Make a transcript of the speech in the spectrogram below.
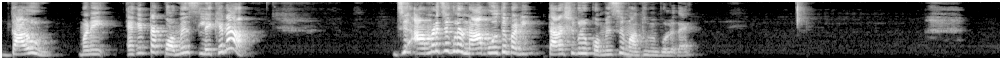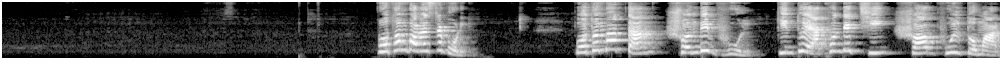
দারুণ। মানে এক একটা কমেন্টস লেখে না, যে আমরা যেগুলো না বলতে পারি, তারা সেগুলো কমেন্টসের মাধ্যমে বলে দেয়। প্রথম কমেন্টসটা পড়ি। প্রথম ভাবতাম সন্দীপ ভুল, কিন্তু এখন দেখছি সব ভুল তোমার।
